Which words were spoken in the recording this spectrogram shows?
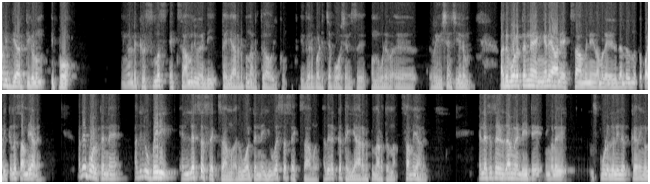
വിദ്യാർത്ഥികളും ഇപ്പോ നിങ്ങളുടെ ക്രിസ്മസ് എക്സാമിന് വേണ്ടി തയ്യാറെടുപ്പ് നടത്തുകയായിരിക്കും. ഇതുവരെ പഠിച്ച പോർഷൻസ് ഒന്നുകൂടി റിവിഷൻ ചെയ്യലും. അതുപോലെ തന്നെ എങ്ങനെയാണ് എക്സാമിന് നമ്മൾ എഴുതേണ്ടതെന്നൊക്കെ പഠിക്കുന്ന സമയമാണ് അതേപോലെ തന്നെ അതിലുപരി എൽ എസ് എസ് എക്സാം അതുപോലെ തന്നെ യു എസ് എസ് എക്സാം അതിനൊക്കെ തയ്യാറെടുപ്പ് നടത്തുന്ന സമയമാണ് എൽ എസ് എസ് എഴുതാൻ വേണ്ടിയിട്ട് നിങ്ങൾ സ്കൂളുകളിലൊക്കെ നിങ്ങൾ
